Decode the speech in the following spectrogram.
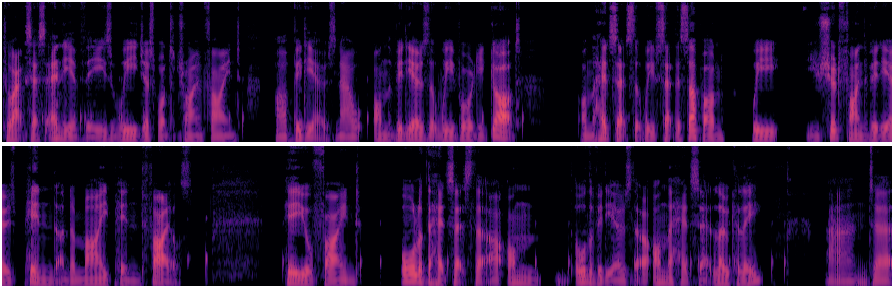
to access any of these. We just want to try and find our videos. Now, on the videos that we've already got, on the headsets that we've set this up on, we you should find the videos pinned under My Pinned Files. Here you'll find all of the headsets that are on all the videos that are on the headset locally. And uh,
